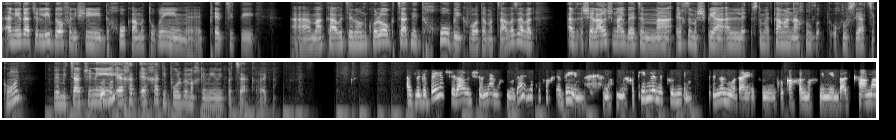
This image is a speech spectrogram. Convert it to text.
אני יודעת שלי באופן אישי דחו כמה תורים, פט-סיטי, המעקב אצל האונקולוג קצת נדחו בעקבות המצב הזה, אבל השאלה הראשונה היא בעצם מה, איך זה משפיע על, זאת אומרת, כמה אנחנו אוכלוסיית סיכון, ומצד שני, איך, איך הטיפול במחלימים מתבצע כרגע? אז לגבי השאלה הראשונה, אנחנו עדיין לא כל כך יודעים. אנחנו מחכים לנתונים. אין לנו עדיין נתונים כל כך על מחלימים ועד כמה...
